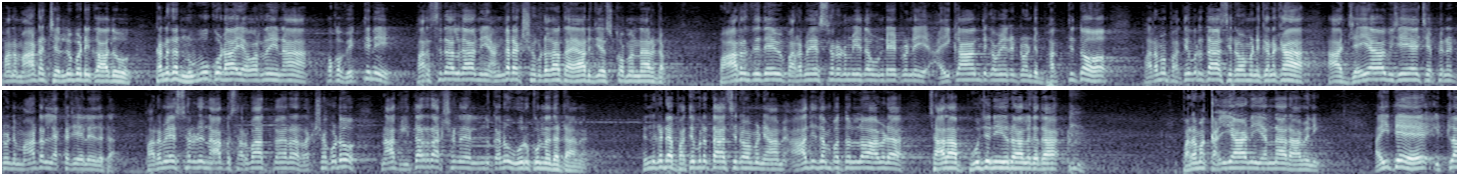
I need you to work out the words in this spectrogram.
మన మాట చెల్లుబడి కాదు. కనుక నువ్వు కూడా ఎవరినైనా ఒక వ్యక్తిని పర్సనల్గా నీ అంగరక్షకుడుగా తయారు చేసుకోమన్నారట. పార్వతీదేవి పరమేశ్వరుడి మీద ఉండేటువంటి ఐకాంతికమైనటువంటి భక్తితో పరమ పతివ్రతా శిరోమణి కనుక ఆ జయ విజయ చెప్పినటువంటి మాటలు లెక్క చేయలేదట. పరమేశ్వరుడు నాకు సర్వాత్మ రక్షకుడు నాకు ఇతర రక్షణ ఎందుకని ఊరుకున్నదట ఆమె. ఎందుకంటే పతివ్రతాశిరోమణి ఆమె ఆది దంపతుల్లో ఆవిడ చాలా పూజనీయురాలు కదా. పరమ కళ్యాణి అన్నారు ఆమెని. అయితే ఇట్లా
